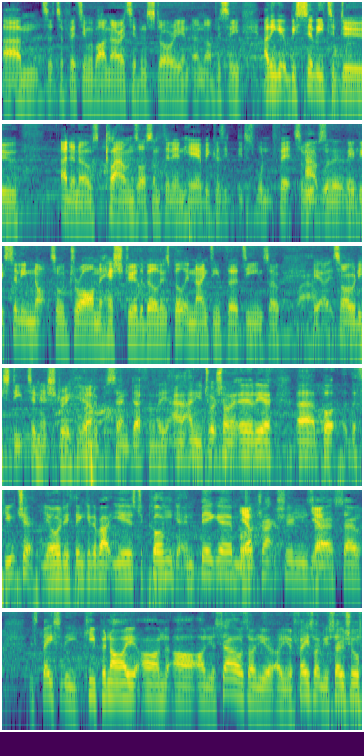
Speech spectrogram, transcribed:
um, to, to fit in with our narrative and story. And, and obviously, I think it would be silly to do. I don't know, clowns or something in here because it, it just wouldn't fit. So it would, it'd be silly not to draw on the history of the building. It's built in 1913, so it, it's already steeped in history. Yeah. Hundred percent, definitely, and, and you touched on it earlier. Uh, but the future, you're already thinking about years to come, getting bigger, more Yep. attractions. Yep. Uh, so it's basically keep an eye on uh, on yourselves, on your on your Facebook, on your socials.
